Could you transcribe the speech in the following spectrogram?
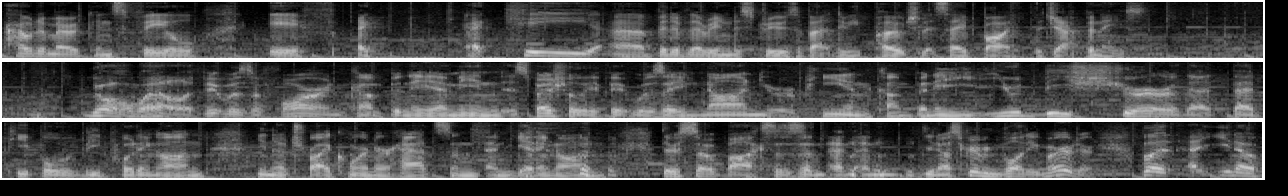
how would Americans feel if a a key uh, bit of their industry was about to be poached, let's say, by the Japanese? Oh, well, if it was a foreign company, I mean, especially if it was a non European company, you'd be sure that, that people would be putting on, you know, tricorner hats and, and getting on their soapboxes and, and, and, you know, screaming bloody murder. But, uh, you know,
